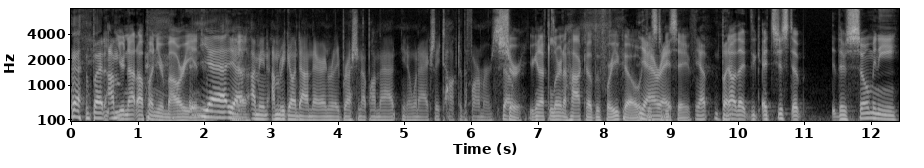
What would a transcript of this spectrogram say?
but I'm You're not up on your Maori engine. yeah, yeah, I mean, I'm gonna be going down there and really brushing up on that. You know, when I actually talk to the farmers. So, sure. You're gonna have to learn a haka before you go, Yeah, just to be right. safe. Yep, But no, that it's just a. There's so many.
